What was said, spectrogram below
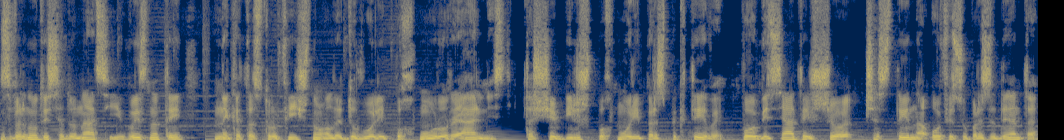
звернутися до нації, визнати не катастрофічну, але доволі похмуру реальність та ще більш похмурі перспективи, пообіцяти, що частина офісу президента,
